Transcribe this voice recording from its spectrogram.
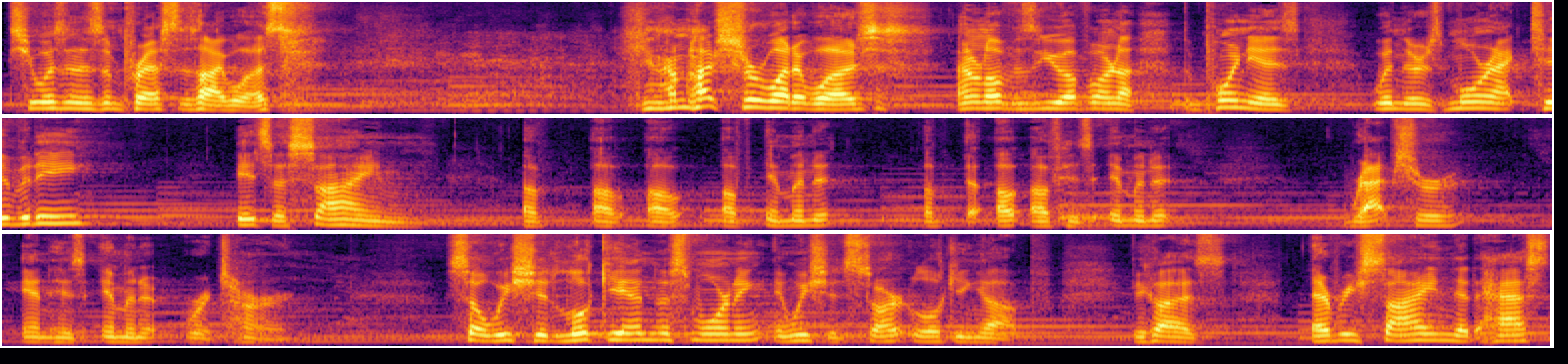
She wasn't as impressed as I was. You know, I'm not sure what it was. I don't know if it was a UFO or not. The point is, when there's more activity, it's a sign of, of, of, of imminent, of, of his imminent rapture and his imminent return. So we should look in this morning and we should start looking up because every sign that has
